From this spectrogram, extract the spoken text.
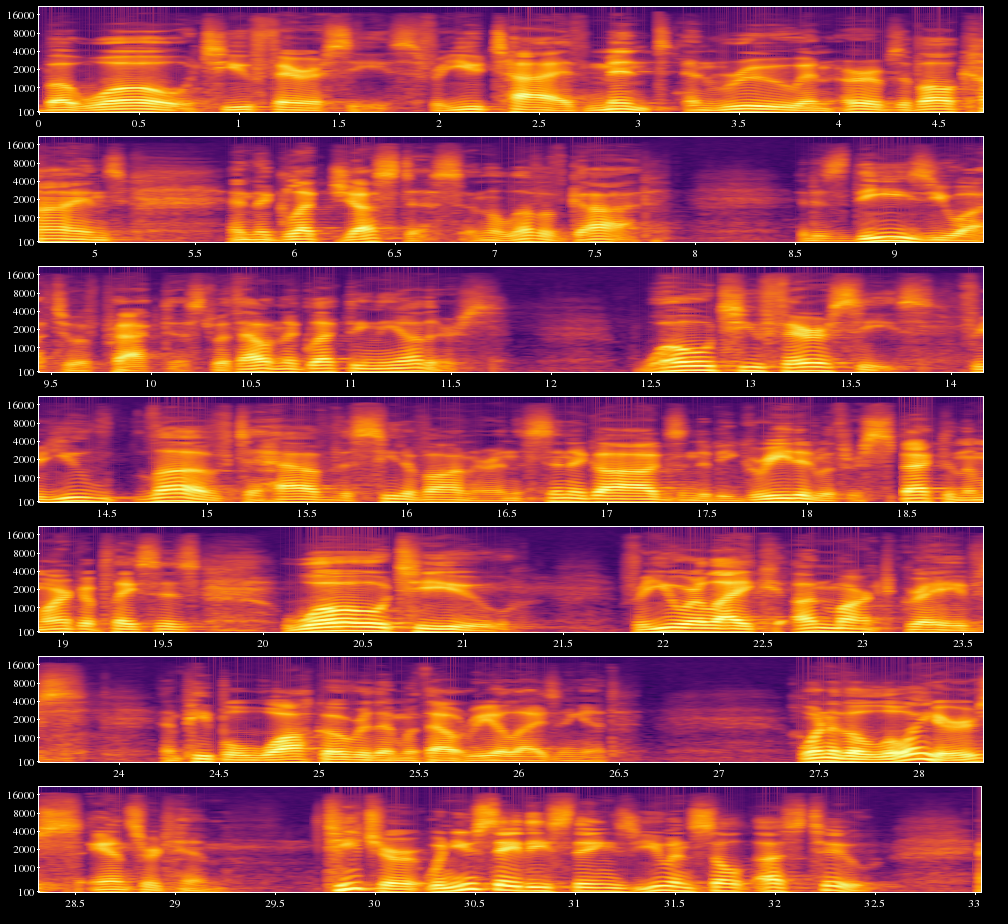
But woe to you, Pharisees, for you tithe mint and rue and herbs of all kinds, and neglect justice and the love of God. It is these you ought to have practiced without neglecting the others. Woe to you, Pharisees, for you love to have the seat of honor in the synagogues and to be greeted with respect in the marketplaces. Woe to you, for you are like unmarked graves, and people walk over them without realizing it. One of the lawyers answered him, Teacher, when you say these things, you insult us too.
